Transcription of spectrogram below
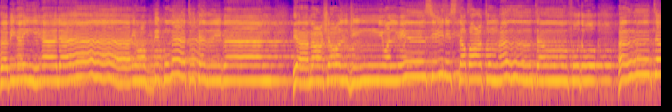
فبأي آلاء ربكما تكذبان؟ يا معشر الجن والإنس إن استطعتم أن تنفذوا أن تنفذوا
